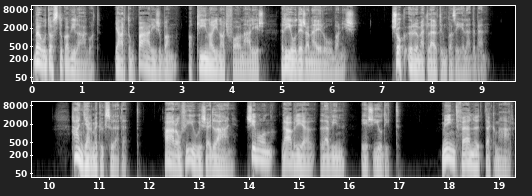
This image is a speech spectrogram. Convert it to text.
Beutaztuk a világot. Jártunk Párizsban, a kínai nagyfalnál és Rio de Janeiroban is. Sok örömet leltünk az életben. Hány gyermekük született? Három fiú és egy lány. Simon, Gabriel, Levin és Judit. Mind felnőttek már,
